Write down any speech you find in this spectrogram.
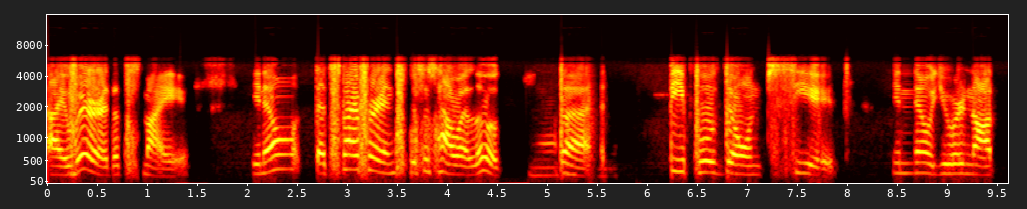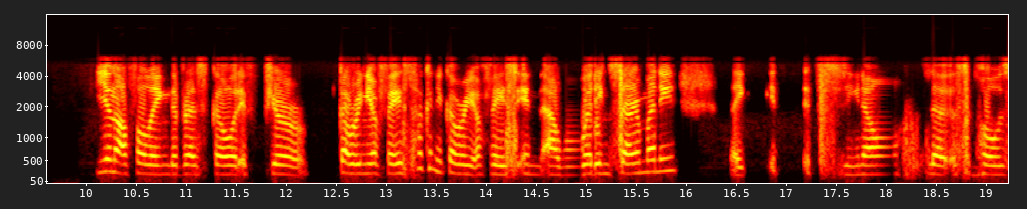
I wear. That's my you know that's my appearance. This is how I look. But people don't see it. You know, you are not you're not following the dress code if you're covering your face. How can you cover your face in a wedding ceremony? Like it, it's you know, the, suppose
